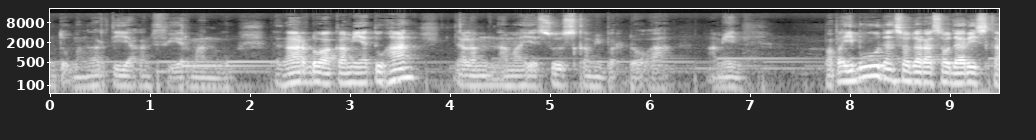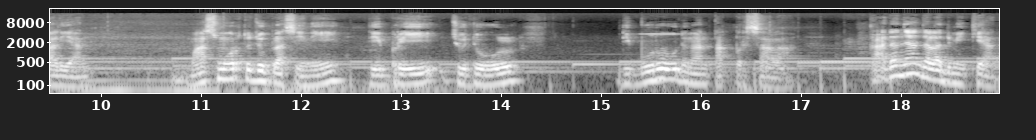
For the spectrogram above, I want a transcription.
untuk mengerti akan firman-Mu. Dengar doa kami ya Tuhan, dalam nama Yesus kami berdoa. Amin. Bapak Ibu dan saudara-saudari sekalian, Mazmur 17 ini diberi judul Diburu dengan tak bersalah. Keadaannya adalah demikian.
